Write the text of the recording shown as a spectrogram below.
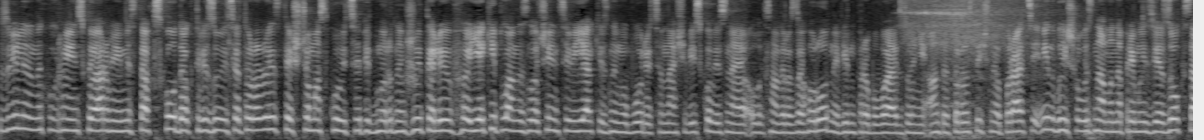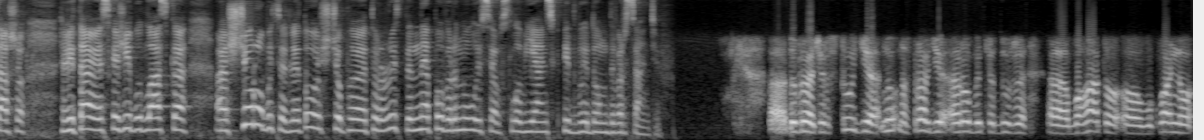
Звільнених української армії в містах сходу активізуються терористи, що маскуються під мирних жителів. Які плани злочинців і як із ними борються наші військові, знає Олександр Загородний. Він перебуває в зоні антитерористичної операції. Він вийшов із нами на прямий зв'язок. Сашо, вітаю. Скажіть, будь ласка, що робиться для того, щоб е, терористи не повернулися в Слов'янськ під видом диверсантів? Е, Добрий вечір, студія. Ну насправді робиться дуже е, багато. Буквально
